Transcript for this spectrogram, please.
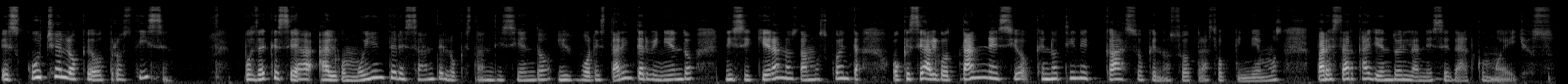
escuche lo que otros dicen. Puede que sea algo muy interesante lo que están diciendo y por estar interviniendo ni siquiera nos damos cuenta o que sea algo tan necio que no tiene caso que nosotras opinemos para estar cayendo en la necedad como ellos.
